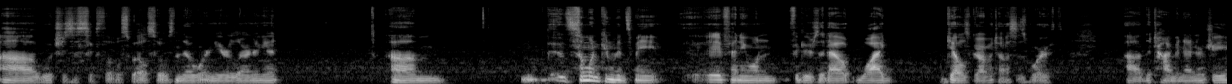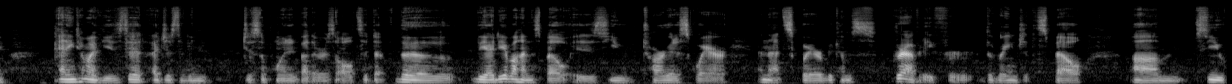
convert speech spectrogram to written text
uh, which is a sixth level spell, so I was nowhere near learning it. Um, someone convinced me, if anyone figures it out, why Gell's Gravitas is worth uh, the time and energy. Anytime I've used it, I just have been disappointed by the results. It, the The idea behind the spell is you target a square, and that square becomes gravity for the range of the spell. Um, so you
